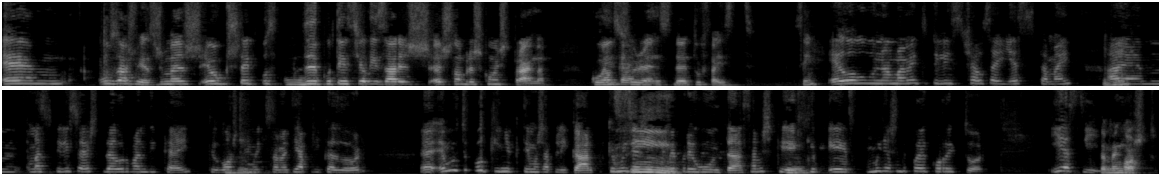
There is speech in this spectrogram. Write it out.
é, uso às vezes, mas eu gostei de potencializar as, as sombras com este primer, com a okay. Insurance da Too Faced. Sim? Eu normalmente utilizo, já usei esse também, uhum. um, mas utilizo este da Urban Decay, que eu gosto uhum. muito também, de aplicador. É, é muito pouquinho que temos a aplicar, porque muita Sim. gente me pergunta, sabes quê? que é, muita gente põe corretor. E assim. Também gosto.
